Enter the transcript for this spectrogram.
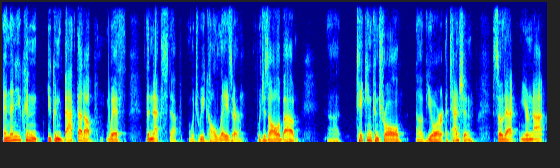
And then you can you can back that up with the next step, which we call laser, which is all about uh, taking control of your attention so that you're not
